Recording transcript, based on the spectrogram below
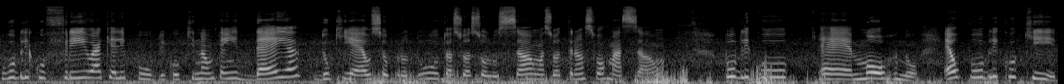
Público frio é aquele público que não tem ideia do que é o seu produto, a sua solução, a sua transformação. Público é, morno é o público que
